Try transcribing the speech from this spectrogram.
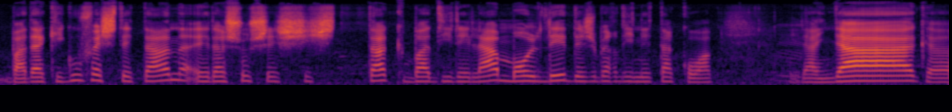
badakigu festetan, eraso sexistak badirela molde desberdinetakoak. Iraindak, uh,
